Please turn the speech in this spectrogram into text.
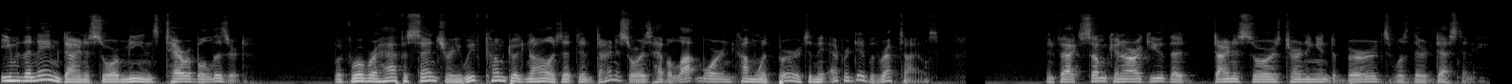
Even the name dinosaur means terrible lizard. But for over half a century, we've come to acknowledge that the dinosaurs have a lot more in common with birds than they ever did with reptiles. In fact, some can argue that dinosaurs turning into birds was their destiny.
